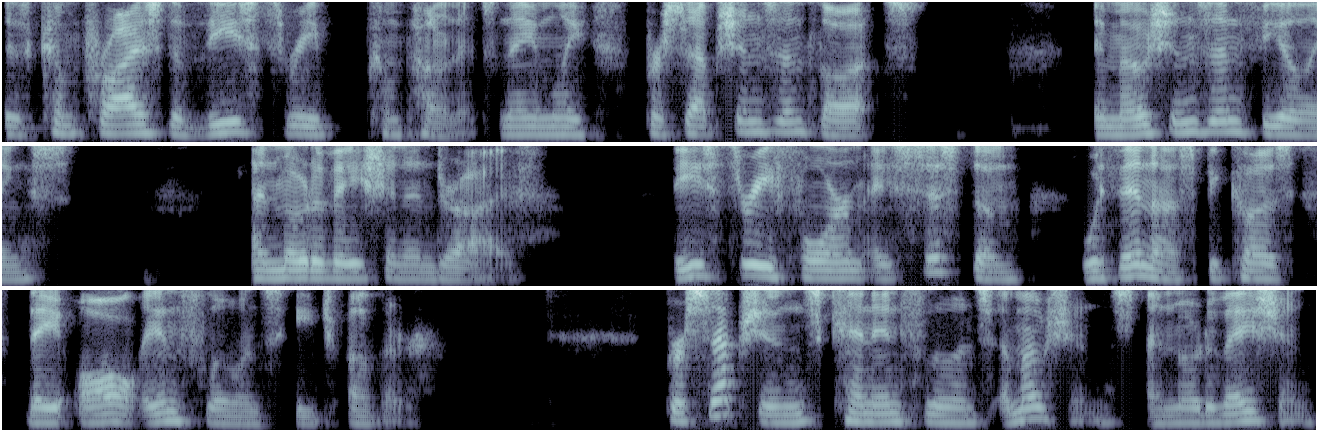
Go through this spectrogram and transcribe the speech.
is comprised of these three components namely, perceptions and thoughts, emotions and feelings, and motivation and drive. These three form a system within us because they all influence each other. Perceptions can influence emotions and motivation,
